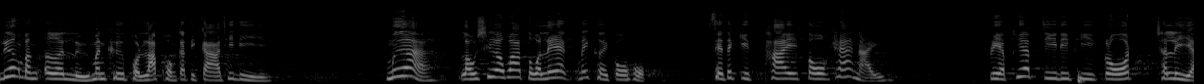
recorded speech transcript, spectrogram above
เรื่องบังเอิญหรือมันคือผลลัพธ์ของกติกาที่ดี เมื่อเราเชื่อว่าตัวเลขไม่เคยโกหก เศรษฐกิจไทยโตแค่ไหน เปรียบเทียบ GDP growth เฉลี่ย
